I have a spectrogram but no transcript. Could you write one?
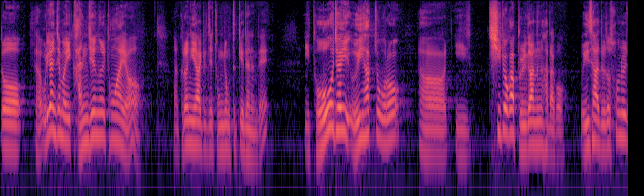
또 어, 우리가 이제 뭐 이 간증을 통하여 어, 그런 이야기를 이제 종종 듣게 되는데 이 도저히 의학적으로 어, 이 치료가 불가능하다고 의사들도 손을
